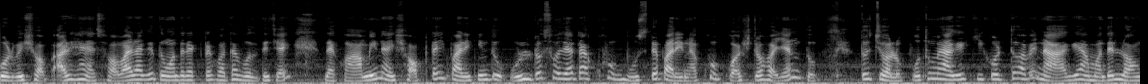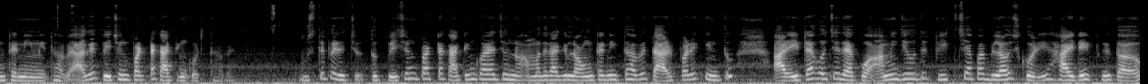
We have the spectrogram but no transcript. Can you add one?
করবে সব। আর হ্যাঁ সবার আগে তোমাদের একটা কথা বলতে চাই। দেখো, আমি নাই সবটাই পারি, কিন্তু উল্টো সোজাটা খুব বুঝতে পারি না। খুব কষ্ট হয়, জানো তো? তো চলো, প্রথমে আগে কি করতে হবে? না, আগে আমাদের লংটা নিয়ে নিতে হবে। আগে পেছন পাটটা কাটিং করতে হবে। বুঝতে পেরেছ? তো পেছন পাটটা কাটিং করার জন্য আমাদের আগে লংটা নিতে হবে, তারপরে কিন্তু, আর এটা হচ্ছে দেখো, আমি যেহেতু পিঠ চাপা ব্লাউজ করি হাই নেক নিতে হবে,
